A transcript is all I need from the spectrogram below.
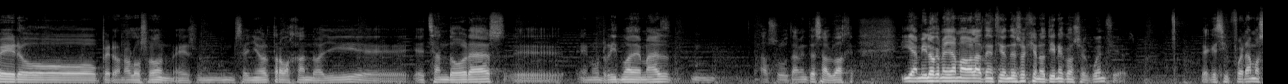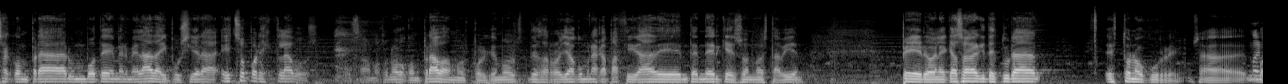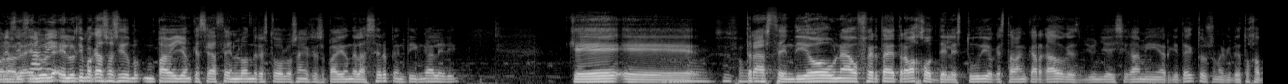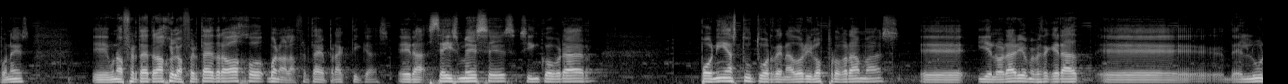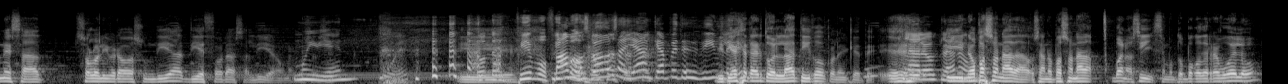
pero, pero no lo son. Es un señor trabajando allí, eh, echando horas eh, en un ritmo además mm, absolutamente salvaje. Y a mí lo que me llamaba la atención de eso es que no tiene consecuencias. De que si fuéramos a comprar un bote de mermelada y pusiera hecho por esclavos, pues a lo mejor no lo comprábamos porque hemos desarrollado como una capacidad de entender que eso no está bien. Pero en el caso de la arquitectura esto no ocurre. O sea, Bueno, bueno, se el, último caso ha sido un pabellón que se hace en Londres todos los años, que es el pabellón de la Serpentine Gallery, que eh, Ah, es trascendió una oferta de trabajo del estudio que estaba encargado, que es Junji Ishigami Arquitecto, es un arquitecto japonés. eh, una oferta de trabajo y la oferta de trabajo, bueno, la oferta de prácticas, era seis meses sin cobrar, ponías tú tu ordenador y los programas eh, y el horario me parece que era eh, de lunes a solo librabas un día, 10 horas al día. una Muy cosa así. bien. Y, ¿Dónde? Firmo, firmo. Vamos, vamos allá, qué apetecible. y tienes que traer tú el látigo con el que te... eh, Claro, claro. Y no pasó nada, o sea, no pasó nada. Bueno, sí, se montó un poco de revuelo.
